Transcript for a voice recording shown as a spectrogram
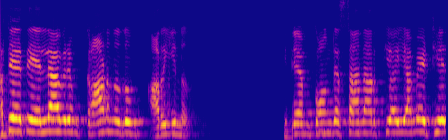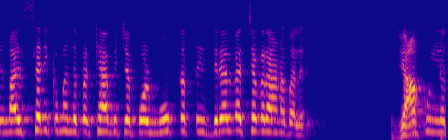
അദ്ദേഹത്തെ എല്ലാവരും കാണുന്നതും അറിയുന്നതും. ഇദ്ദേഹം കോൺഗ്രസ് സ്ഥാനാർത്ഥിയായി അമേഠിയിൽ മത്സരിക്കുമെന്ന് പ്രഖ്യാപിച്ചപ്പോൾ മൂക്കത്ത് വിരൽ വെച്ചവരാണ് പലരും. രാഹുലിന്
